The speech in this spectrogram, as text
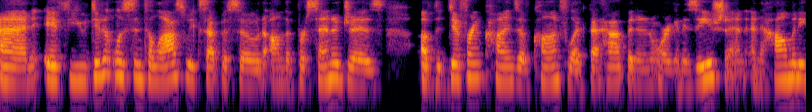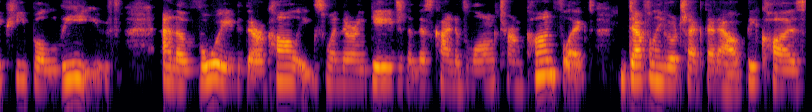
And if you didn't listen to last week's episode on the percentages of the different kinds of conflict that happen in an organization and how many people leave and avoid their colleagues when they're engaged in this kind of long-term conflict, definitely go check that out because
